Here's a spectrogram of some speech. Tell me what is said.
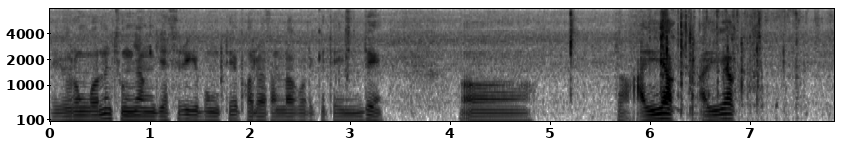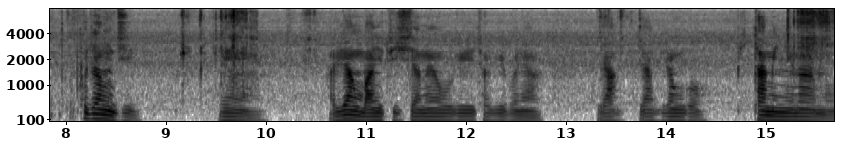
그래서 이런 거는 종량제 쓰레기 봉투에 버려달라고 이렇게 돼 있는데 어, 저 알약 알약 포장지, 예, 알약 많이 드시잖아요. 우리 저기 뭐냐 약 약 이런 거 비타민이나 뭐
